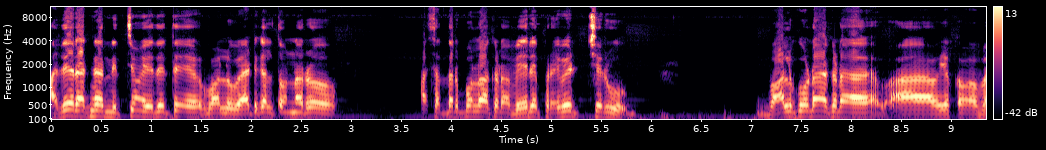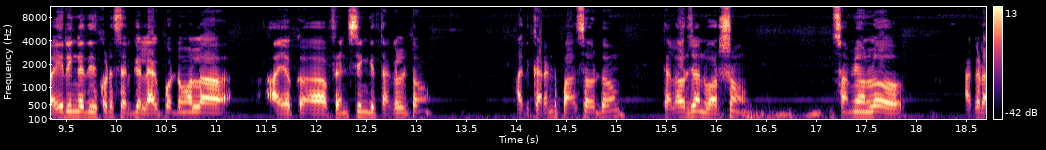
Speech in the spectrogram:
అదే రకంగా నిత్యం ఏదైతే వాళ్ళు వేటకెళ్తూ ఉన్నారో ఆ సందర్భంలో అక్కడ వేరే ప్రైవేట్ చెరువు వాళ్ళు కూడా అక్కడ ఆ యొక్క వైరింగ్ అది కూడా సరిగ్గా లేకపోవడం వల్ల ఆ యొక్క ఫెన్సింగ్కి తగలటం అది కరెంట్ పాస్ అవటం తెల్లవారుజాను వర్షం సమయంలో అక్కడ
